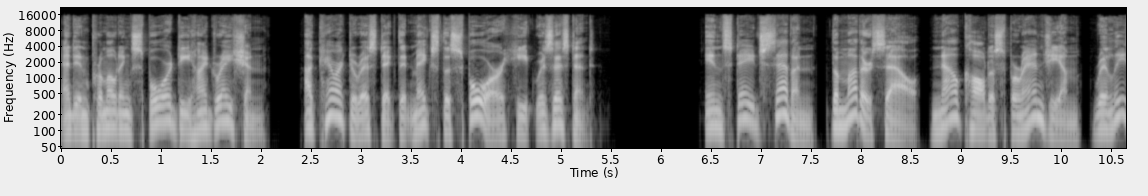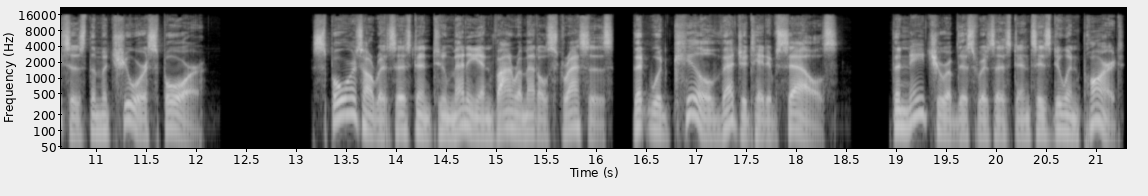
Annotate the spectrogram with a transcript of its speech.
and in promoting spore dehydration, a characteristic that makes the spore heat resistant. In stage 7, the mother cell, now called a sporangium, releases the mature spore. Spores are resistant to many environmental stresses that would kill vegetative cells. The nature of this resistance is due in part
